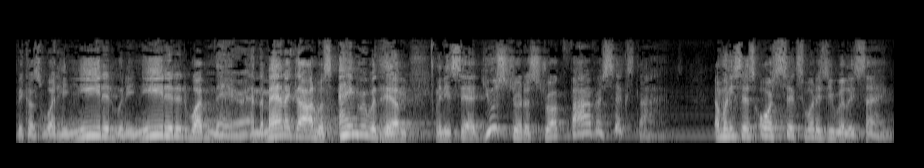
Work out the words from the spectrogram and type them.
because what he needed, when he needed it, wasn't there. And the man of God was angry with him and he said, you should have struck five or six times. And when he says, or six, what is he really saying?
